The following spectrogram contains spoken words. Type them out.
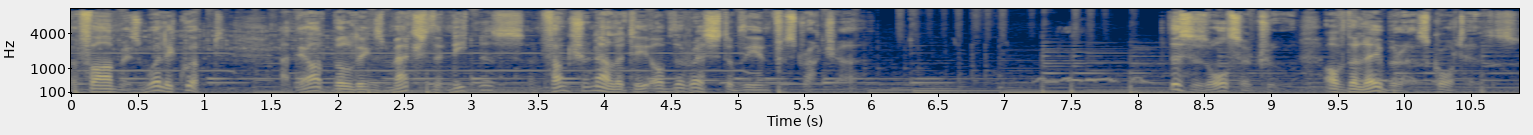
The farm is well equipped and the outbuildings match the neatness and functionality of the rest of the infrastructure. This is also true of the labourers' quarters.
